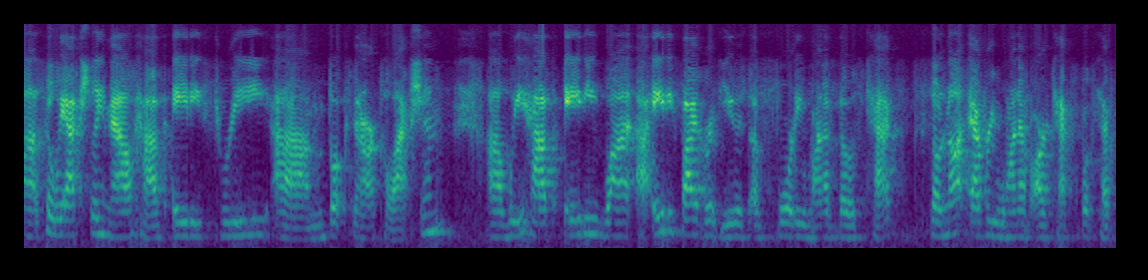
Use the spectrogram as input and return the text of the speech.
Uh, so we actually now have 83 um, books in our collection. Uh, we have 81, uh, 85 reviews of 41 of those texts. So not every one of our textbooks have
